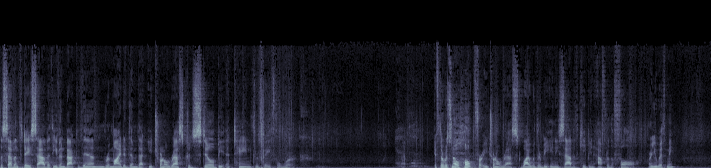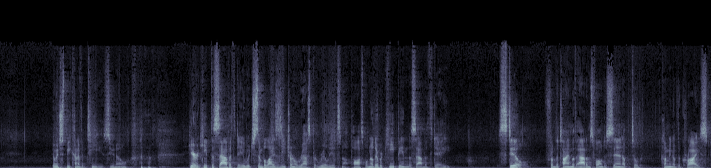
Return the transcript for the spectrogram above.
The seventh day Sabbath, even back then, reminded them that eternal rest could still be attained through faithful work. If there was no hope for eternal rest, why would there be any Sabbath keeping after the fall? Are you with me? It would just be kind of a tease, you know? Here, keep the Sabbath day, which symbolizes eternal rest, but really it's not possible. No, they were keeping the Sabbath day still from the time of Adam's fall into sin up until the coming of the Christ,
